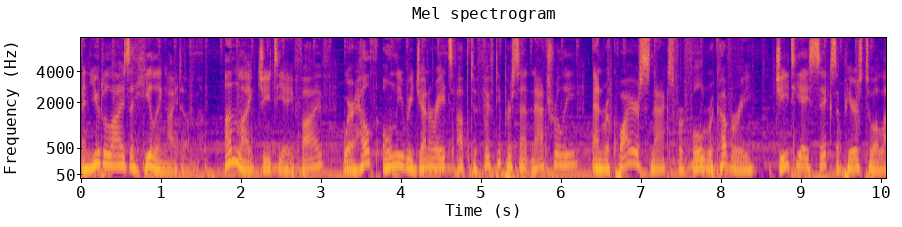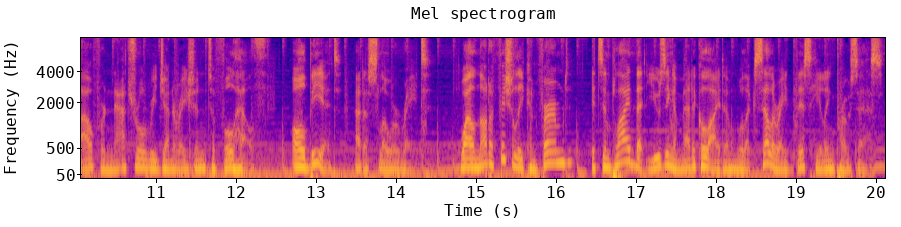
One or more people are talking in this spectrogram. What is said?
and utilize a healing item. Unlike GTA 5, where health only regenerates up to 50% naturally and requires snacks for full recovery, GTA 6 appears to allow for natural regeneration to full health, albeit at a slower rate. While not officially confirmed, it's implied that using a medical item will accelerate this healing process.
